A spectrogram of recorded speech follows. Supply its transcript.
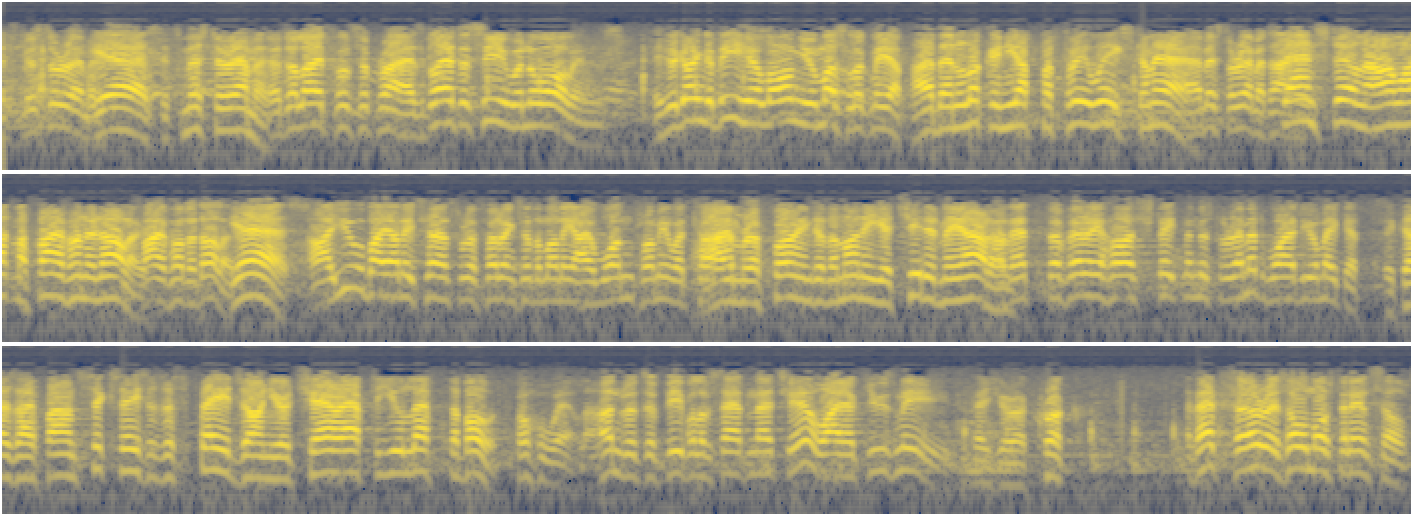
it's Mr. Emmett. Yes, it's Mr. Emmett. A delightful surprise. Glad to see you in New Orleans. If you're going to be here long, you must look me up. I've been looking you up for three weeks. Come here. Uh, Mr. Emmett, I... Stand still now. I want my $500. Five hundred dollars. Yes. Are you by any chance referring to the money I won from you at cards? I'm referring to the money you cheated me out Uh, of. that's a very harsh statement, Mr. Emmett. Why do you make it? Because I found six aces of spades on your chair after you left the boat. Oh, well, hundreds of people have sat in that chair. Why accuse me? Because you're a crook. That, sir, is almost an insult.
